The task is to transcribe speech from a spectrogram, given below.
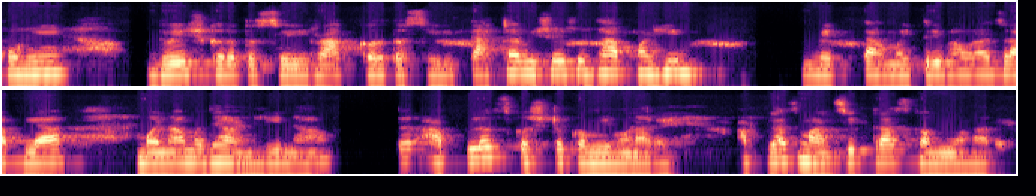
कोणी द्वेष करत असेल राग करत असेल त्याच्याविषयी सुद्धा आपण ही मेत्ता मैत्री भावना जर आपल्या मनामध्ये आणली ना तर आपलंच कष्ट कमी होणार आहे. आपलाच मानसिक त्रास कमी होणार आहे.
